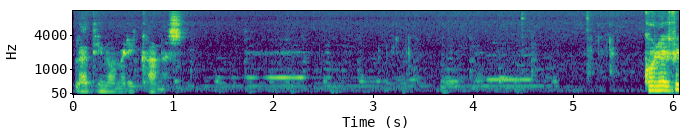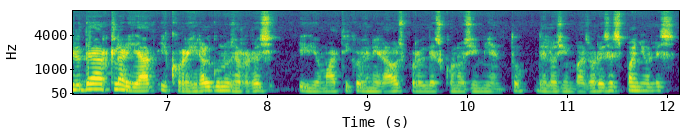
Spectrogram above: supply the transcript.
latinoamericanas. Con el fin de dar claridad y corregir algunos errores idiomáticos generados por el desconocimiento de los invasores españoles,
